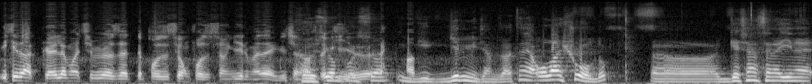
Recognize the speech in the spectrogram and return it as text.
iki dakikayla maçı bir özetle pozisyon pozisyon girmeden geçen pozisyon hafta gibi. pozisyon gi- girmeyeceğim zaten. Ya olay şu oldu. Ee, geçen sene yine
